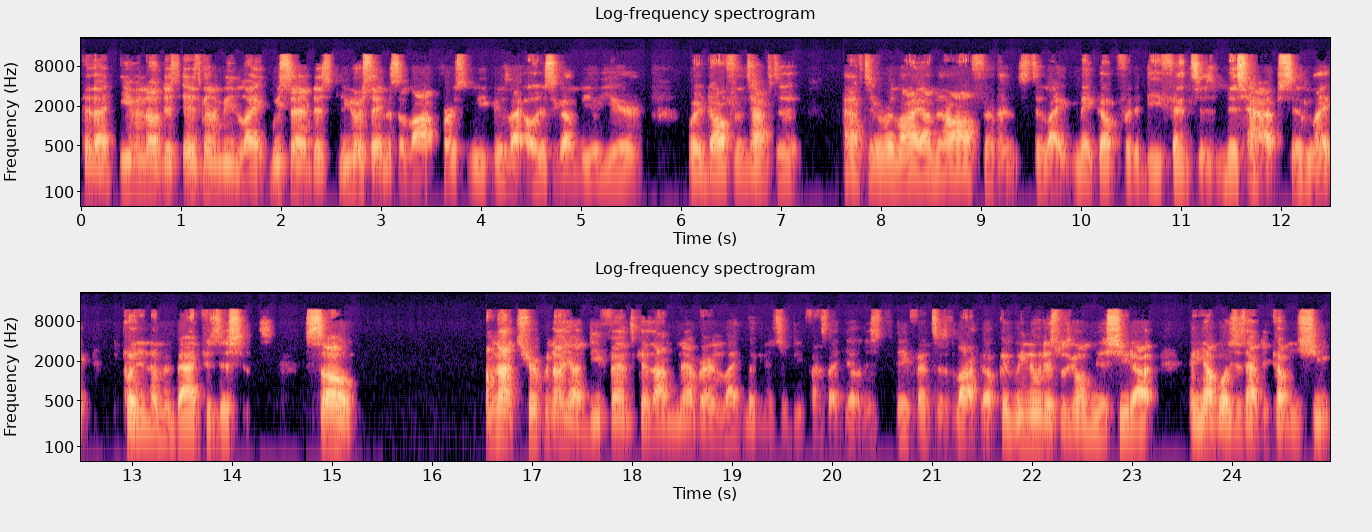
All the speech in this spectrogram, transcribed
Because like, even though this is gonna be like we said this, you were saying this a lot first week. It was like, oh, this is gonna be a year where Dolphins have to have to rely on their offense to like make up for the defense's mishaps and like putting them in bad positions. So I'm not tripping on your defense because I'm never like looking at your defense like, yo, this defense is locked up. Because we knew this was gonna be a shootout, and y'all boys just have to come and shoot.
